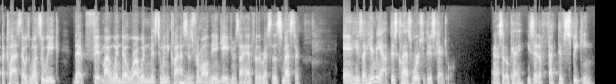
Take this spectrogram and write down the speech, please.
a class that was once a week that fit my window where I wouldn't miss too many classes from all the engagements I had for the rest of the semester. And he's like, hear me out. This class works with your schedule. And I said, okay. He said, effective speaking.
